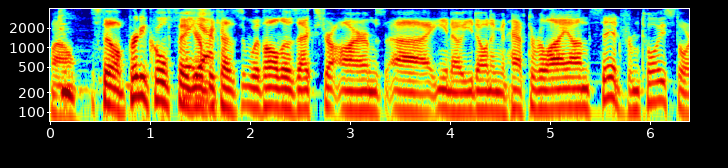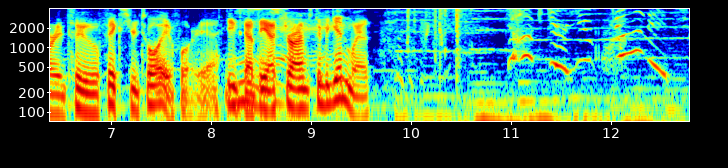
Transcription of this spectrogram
Well, still a pretty cool figure yeah. because with all those extra arms, uh, you know, you don't even have to rely on Sid from Toy Story to fix your toy for you. He's got the extra arms to begin with. Doctor, you've done it!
